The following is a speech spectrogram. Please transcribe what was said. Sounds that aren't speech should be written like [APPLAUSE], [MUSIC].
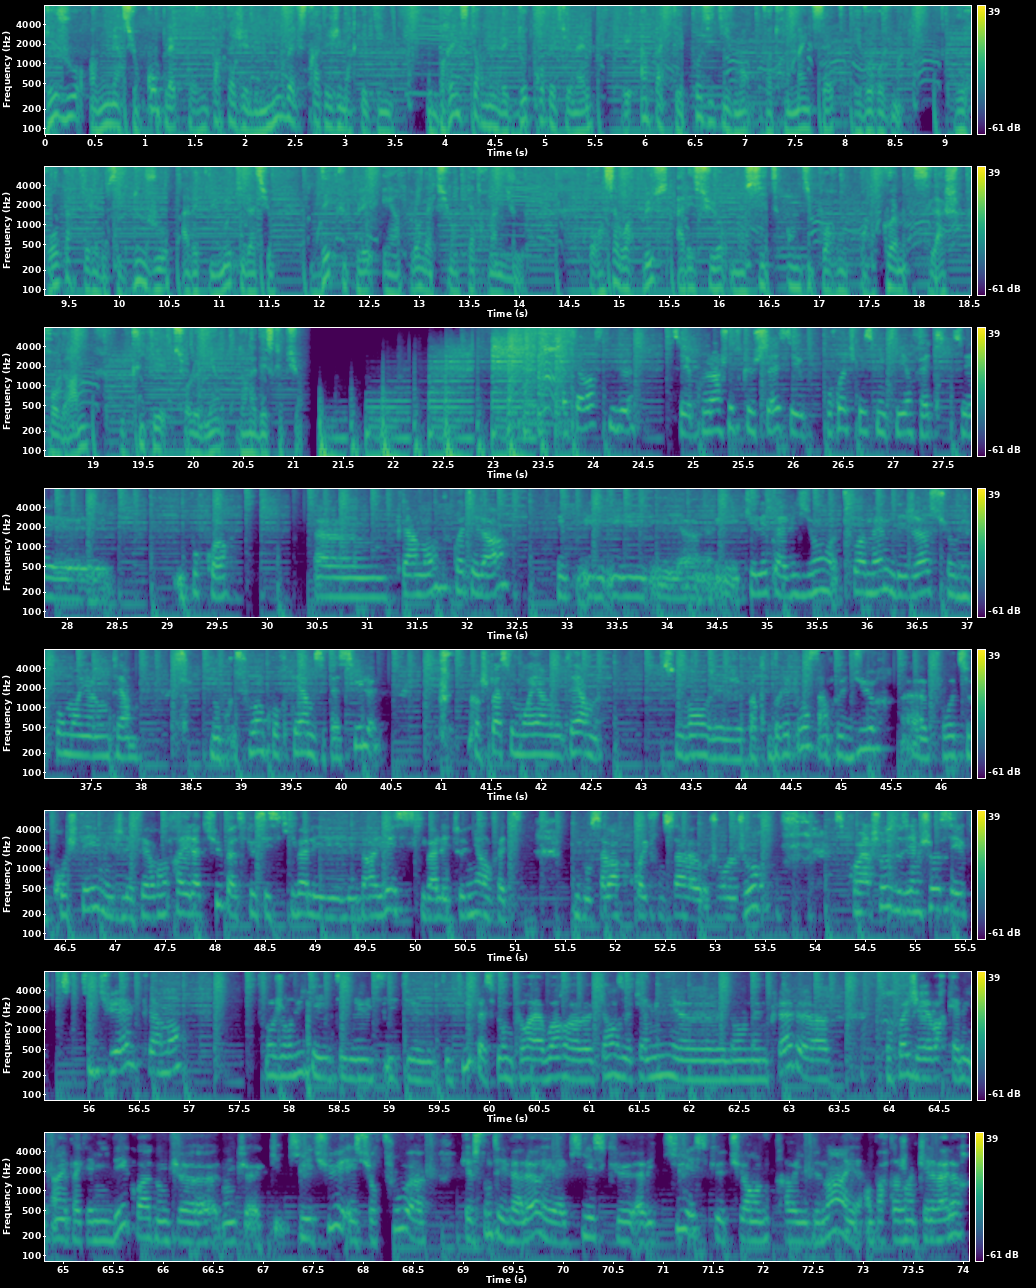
Deux jours en immersion complète pour vous partager de nouvelles stratégies marketing ou brainstormer avec d'autres professionnels et impacter positivement votre mindset et vos revenus. Vous repartirez de ces deux jours avec une motivation décuplée et un plan d'action en 90 jours. Pour en savoir plus, allez sur mon site antipoiron.com slash programme ou cliquez sur le lien dans la description. savoir ce qu'il veut. C'est la première chose que je sais, c'est pourquoi tu fais ce métier en fait. Pourquoi. Euh, clairement, pourquoi tu es là et, euh, et, quelle est ta vision toi-même déjà sur du court, moyen, long terme? Donc souvent court terme, c'est facile. Quand je passe au moyen, long terme, souvent j'ai pas trop de réponses, c'est un peu dur euh, pour eux de se projeter, mais je les fais vraiment travailler là-dessus parce que c'est ce qui va les, les driver, c'est ce qui va les tenir en fait. Ils vont savoir pourquoi ils font ça au jour le jour. C'est première chose. Deuxième chose, c'est qui tu es, clairement. Aujourd'hui, t'es es, qui? Parce qu'on pourrait avoir 15 euh, Camille euh, dans le même club. Euh, pourquoi j'irais avoir Camille 1 et pas Camille B quoi? Donc, donc qui es-tu? Et surtout, quelles sont tes valeurs et à qui est-ce que, avec qui est-ce que tu as envie de travailler demain? Et en partageant quelles valeurs?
